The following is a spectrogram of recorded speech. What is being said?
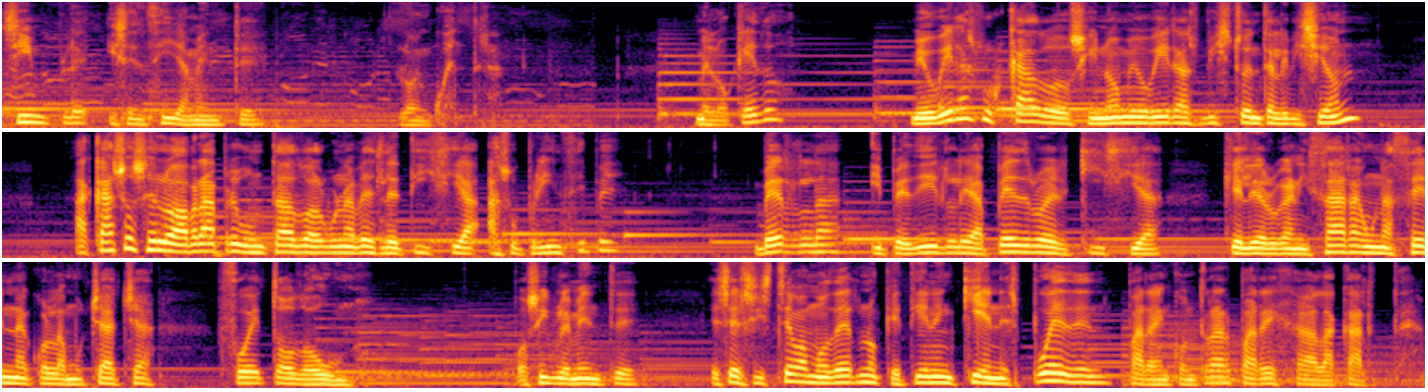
Simple y sencillamente lo encuentran. ¿Me lo quedo? ¿Me hubieras buscado si no me hubieras visto en televisión? ¿Acaso se lo habrá preguntado alguna vez Leticia a su príncipe? Verla y pedirle a Pedro Erquicia que le organizara una cena con la muchacha fue todo uno. Posiblemente es el sistema moderno que tienen quienes pueden para encontrar pareja a la carta,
